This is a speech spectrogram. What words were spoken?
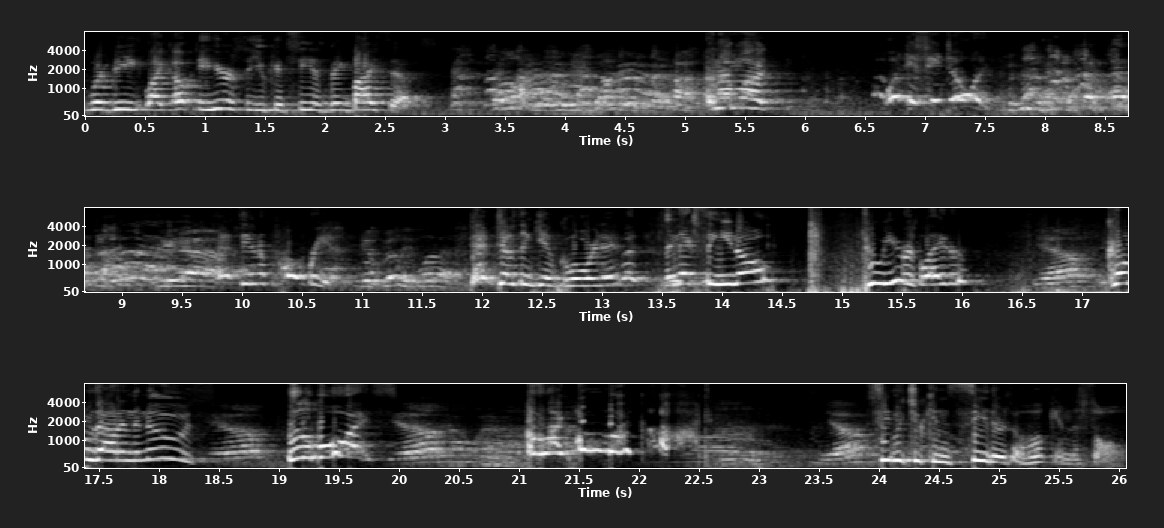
would be like up to here so you could see his big biceps. And I'm like, what is he doing? That's inappropriate. It really was. That doesn't give glory to anybody. The next thing you know, two years later, Yeah. comes out in the news. Yeah. Little boys. Yeah. I'm like, oh my God. Yeah. See, but you can see there's a hook in the soul.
